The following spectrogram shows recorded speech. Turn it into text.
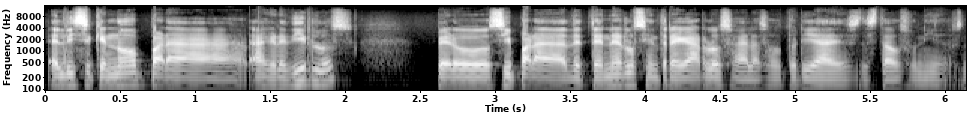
Él dice que no para agredirlos, pero sí para detenerlos y entregarlos a las autoridades de Estados Unidos.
